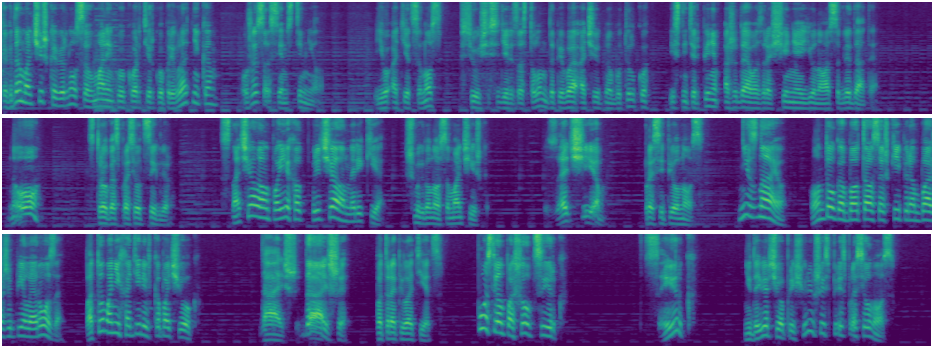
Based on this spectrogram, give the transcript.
Когда мальчишка вернулся в маленькую квартирку привратника, уже совсем стемнело. Его отец и Нос все еще сидели за столом, допивая очередную бутылку и с нетерпением ожидая возвращения юного соглядатая. «Ну?» – строго спросил Циглер. «Сначала он поехал к причалам на реке», – шмыгнул носом мальчишка. «Зачем?» – просипел Нос. «Не знаю. Он долго болтался шкипером баржи «Белая роза», Потом они ходили в кабачок. «Дальше, дальше!» – поторопил отец. После он пошел в цирк. «В цирк?» – недоверчиво прищурившись, переспросил Нос.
